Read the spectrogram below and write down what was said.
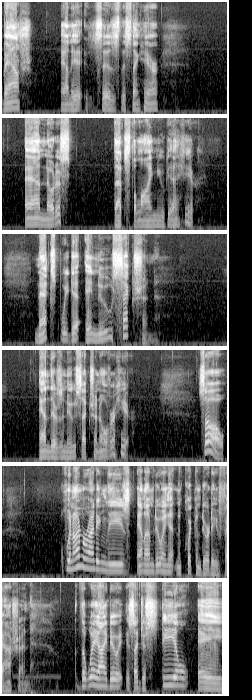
bash, and it says this thing here. And notice that's the line you get here. Next, we get a new section. And there's a new section over here. So, when I'm writing these and I'm doing it in a quick and dirty fashion, the way I do it is I just steal a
